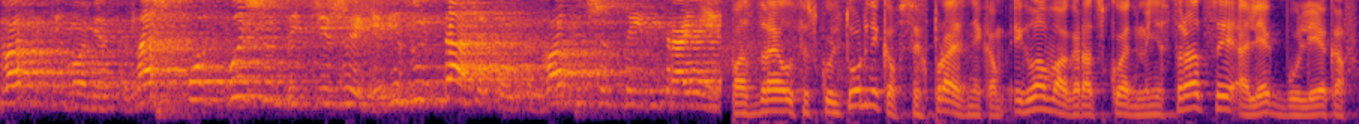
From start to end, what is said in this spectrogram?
27 место. Наш спорт высших достижений. Результаты только 26 в стране. Поздравил физкультурников с их праздником и глава городской администрации Олег Булеков.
